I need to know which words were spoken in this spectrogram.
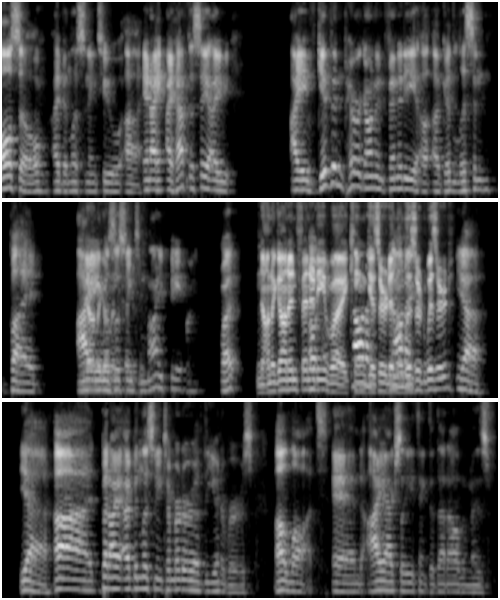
Also, I've been listening to, uh, and I, I have to say, I I've given Nonagon Infinity a, a good listen, but I Nonagon was listening Infinity. to my favorite. What? Nonagon Infinity Oh, by King Nona- Gizzard and Nona- the Lizard Wizard. Yeah, yeah. Uh, but I, I've been listening to Murder of the Universe a lot, and I actually think that that album is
